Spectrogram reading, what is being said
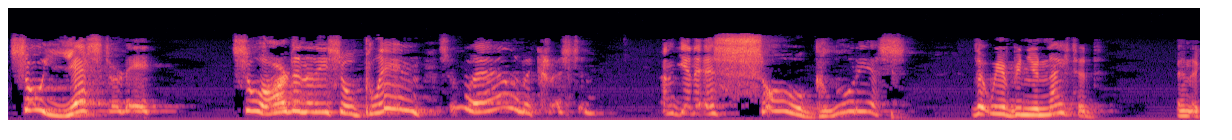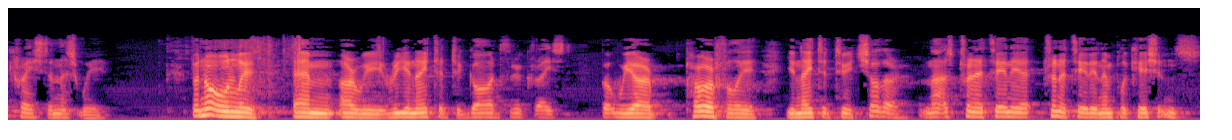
so yesterday, so ordinary, so plain. So, well, I'm a Christian. And yet it is so glorious that we have been united into Christ in this way. But not only um, are we reunited to God through Christ, but we are powerfully united to each other. And that has Trinitarian, Trinitarian implications.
